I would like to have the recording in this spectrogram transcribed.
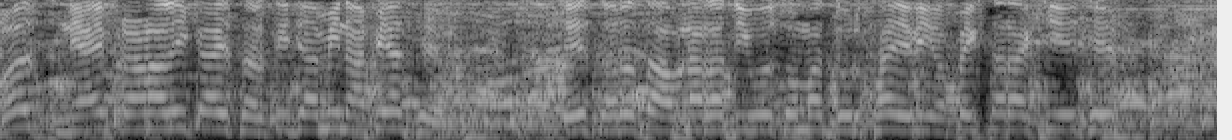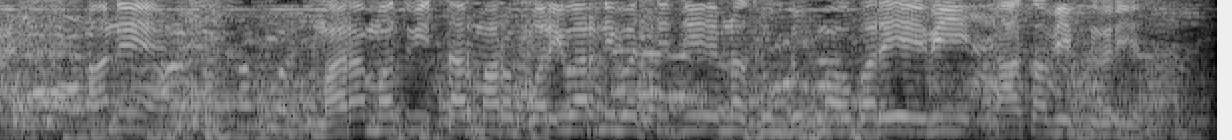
બસ ન્યાય પ્રણાલિકાએ શરતી જામીન આપ્યા છે. એ શરત આવનારા દિવસોમાં દૂર થાય એવી અપેક્ષા રાખીએ છીએ. અને મારા મત વિસ્તાર, મારો પરિવારની વચ્ચે જે એમના સુખ દુઃખમાં ઊભા રહે એવી આશા વ્યક્ત કરીએ છીએ.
